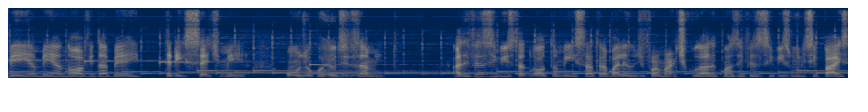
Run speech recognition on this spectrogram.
669 da BR-376 onde ocorreu o deslizamento. A Defesa Civil Estadual também está trabalhando de forma articulada com as defesas civis municipais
